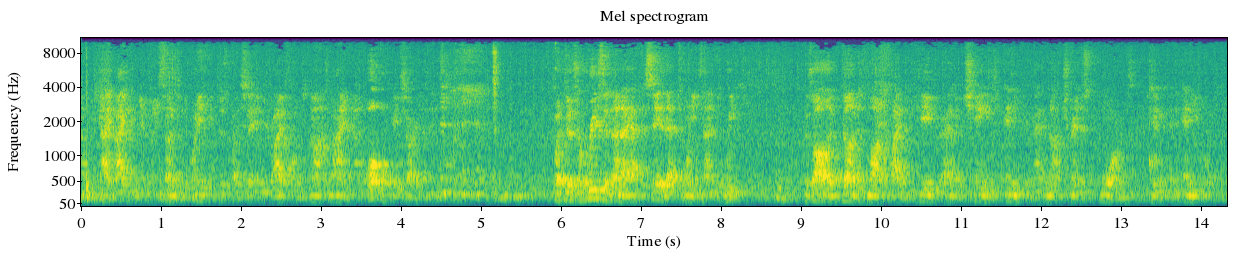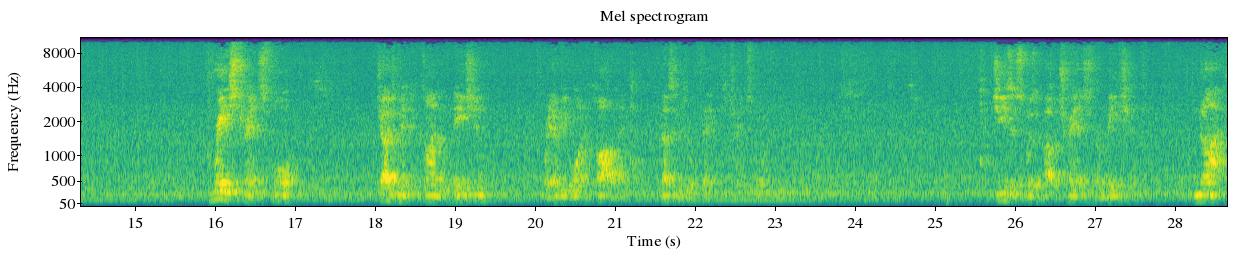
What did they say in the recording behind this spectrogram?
I mean, I, I can get my son to do anything just by saying your iPhone's not mine now. Oh, okay, sorry. but there's a reason that I have to say that 20 times a week. Because all I've done is modify behavior. I haven't changed anything. I have not transformed him in any way. Grace transforms. Judgment and condemnation, whatever you want to call it, doesn't do a thing. Jesus was about transformation, not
